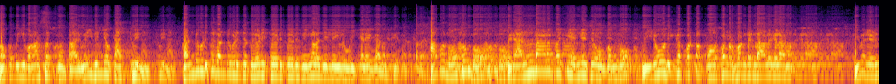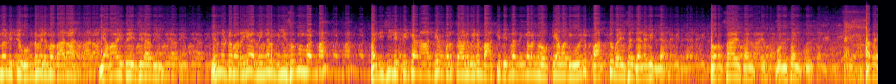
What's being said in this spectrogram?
നോക്കുമ്പോ ഈ വാട്സപ്പ് കൂട്ടായ്മ ഇതിന്റെ ഒക്കെ അഡ്മിൻ കണ്ടുപിടിച്ച് കണ്ടുപിടിച്ച് തേടി തേടി തേടി നിങ്ങളെ ജില്ലയിൽ ഉടിക്കലേക്കാണ് എത്തിയത്. അപ്പൊ നോക്കുമ്പോ രണ്ടാളെ പറ്റി അന്വേഷിച്ച് നോക്കുമ്പോ നിരോധിക്കപ്പെട്ട പോപ്പുലർ ഫണ്ടിന്റെ ആളുകളാണ്. ഇവർ എഴുന്നള്ളിച്ച് കൊണ്ടുവരുന്നത് ആരാ ഇസ്ലാമി. എന്നിട്ട് പറയാ നിങ്ങൾ ഫീസൊന്നും വേണ്ട. പരിശീലിപ്പിക്കാൻ ആദ്യം കുറച്ചാൾ വരും. ബാക്കി പിന്നെ നിങ്ങൾ അങ്ങ് നോക്കിയാൽ മതി. ഒരു പത്ത് പൈസ ചെലവില്ല. തുറസായ സ്ഥലത്ത് പൊതു സ്ഥലത്ത്. അതെ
